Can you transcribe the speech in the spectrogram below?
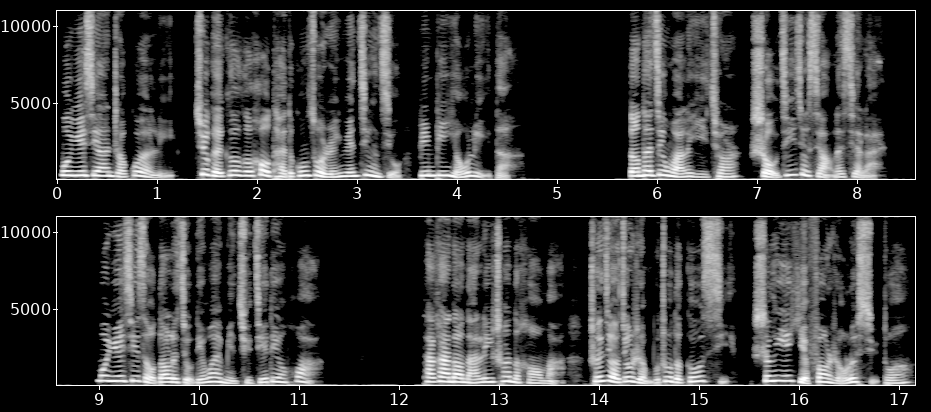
莫云熙按照惯例去给各个后台的工作人员敬酒，彬彬有礼的。等他敬完了一圈，手机就响了起来。莫云熙走到了酒店外面去接电话。他看到南离川的号码，唇角就忍不住的勾起，声音也放柔了许多。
